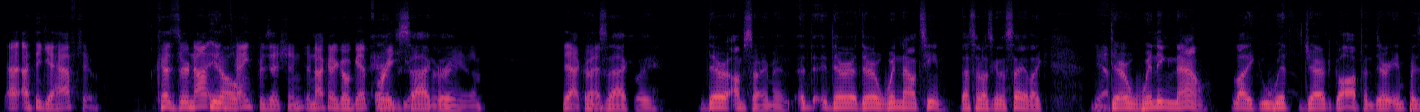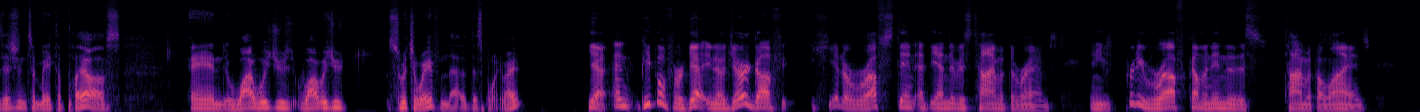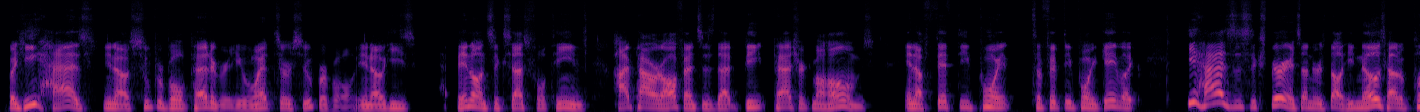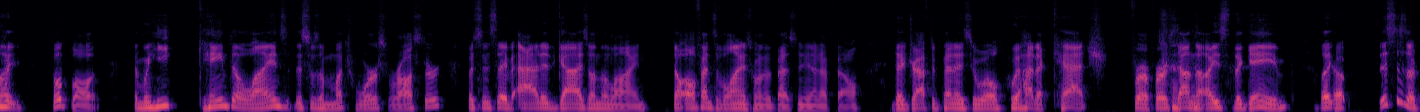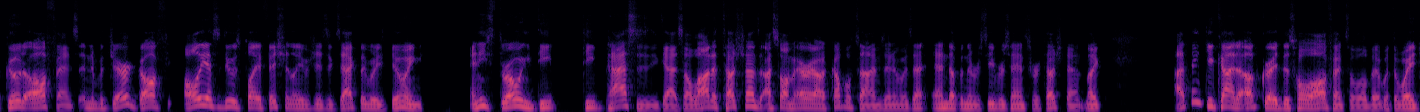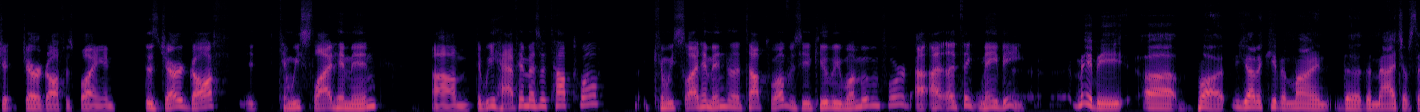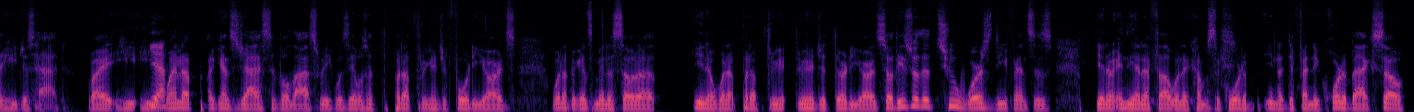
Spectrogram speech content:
I, I think you have to. Because they're not You in know- tank position. They're not going to go get Brady Exactly. any of them. Yeah. Exactly. They're I'm sorry, man. They're they're a win now team. That's what I was gonna say. Like Yeah. they're winning now. Like with Jared Goff and they're in position to make the playoffs. And why would you why would you switch away from that at this point, right? Yeah, and people forget, you know, Jared Goff, he had a rough stint at the end of his time with the Rams, and he was pretty rough coming into this time with the Lions. But he has, you know, Super Bowl pedigree. He went to a Super Bowl. You know, he's been on successful teams, high-powered offenses that beat Patrick Mahomes in a 50 point to 50 point game. Like he has this experience under his belt. He knows how to play football. And when he came to the Lions, this was a much worse roster. But since they've added guys on the line, the offensive line is one of the best in the NFL. They drafted Penei Sewell, who had a catch for a first down to ice the game. Like Yep. this is a good offense. And with Jared Goff, all he has to do is play efficiently, which is exactly what he's doing. And he's throwing deep, deep passes. You guys, a lot of touchdowns. I saw him air it out a couple times, and it was end up in the receiver's hands for a touchdown. Like I think you kind of upgrade this whole offense a little bit with the way J- Jared Goff is playing. And does Jared Goff? It, can we slide him in? Um, did we have him as a top twelve? Can we slide him into the top twelve? Is he a QB one moving forward? I, I- I think maybe. Maybe, uh, but you got to keep in mind the the matchups that he just had. Right, he he Yeah. went up against Jacksonville last week, was able to put up 340 yards. Went up against Minnesota, you know, went up put up three, 330 yards. So these are the two worst defenses, you know, in the NFL when it comes to quarter, you know, defending quarterbacks. So,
